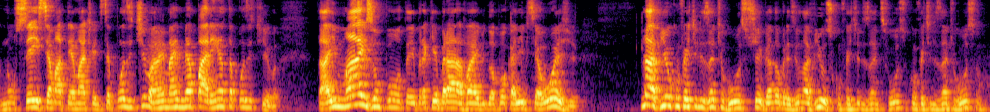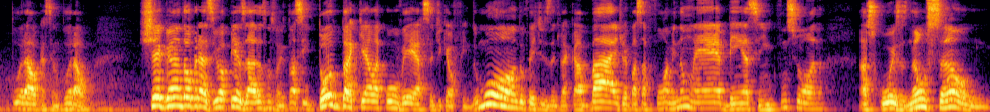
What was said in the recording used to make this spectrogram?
não sei se a matemática disso é positiva, mas me aparenta positiva. Tá? E mais um ponto aí para quebrar a vibe do apocalipse hoje, Navio com fertilizante russo chegando ao Brasil, navios com fertilizantes russo, com fertilizante russo, plural, Cassiano, plural. Chegando ao Brasil apesar das sanções. Então, assim, toda aquela conversa de que é o fim do mundo, o fertilizante vai acabar, a gente vai passar fome, não é bem assim que funciona. As coisas não são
